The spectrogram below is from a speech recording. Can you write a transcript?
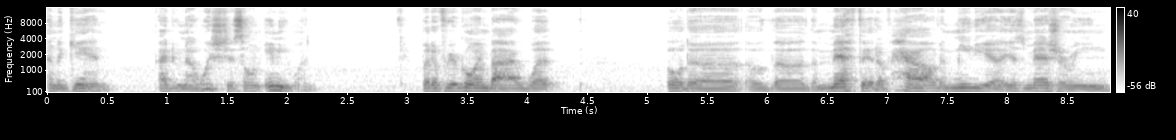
And again, I do not wish this on anyone. But if we're going by what or the or the the method of how the media is measuring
